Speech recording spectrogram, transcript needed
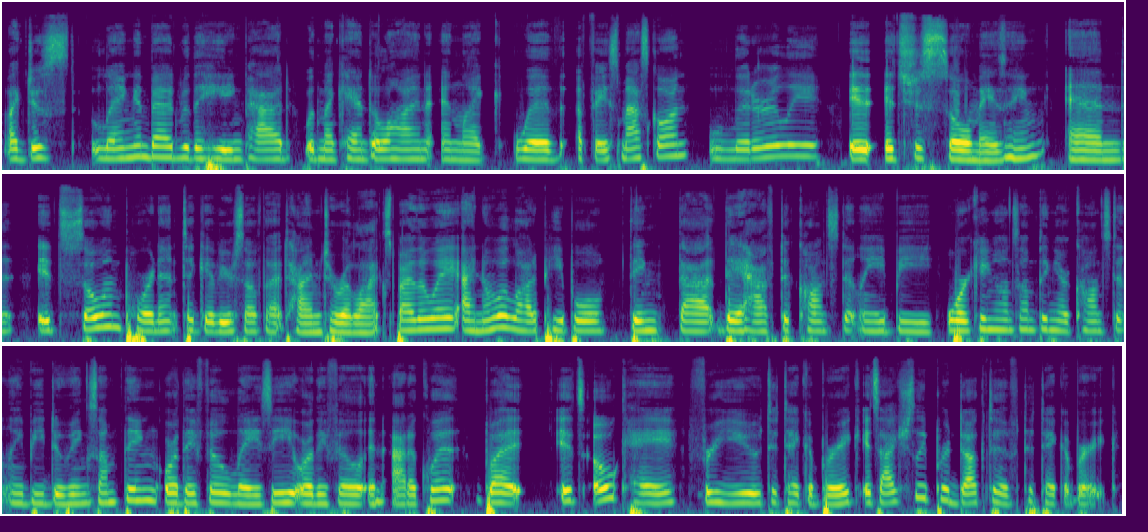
like just laying in bed with a heating pad with my candle on and like with a face mask on, literally, it, it's just so amazing. And it's so important to give yourself that time to relax, by the way. I know a lot of people think that they have to constantly be working on something or constantly be doing something, or they feel lazy or they feel inadequate, but it's okay for you to take a break. It's actually productive to take a break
